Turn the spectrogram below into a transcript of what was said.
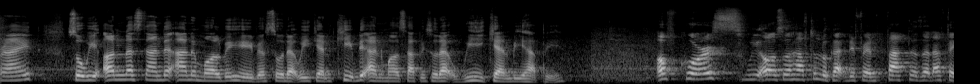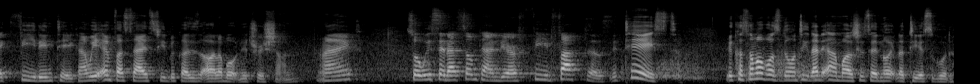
right? So we understand the animal behavior so that we can keep the animals happy so that we can be happy. Of course, we also have to look at different factors that affect feed intake, and we emphasize feed because it's all about nutrition, right? So we say that sometimes there are feed factors, the taste, because some of us don't think that the animal should say, no, it not tastes good.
